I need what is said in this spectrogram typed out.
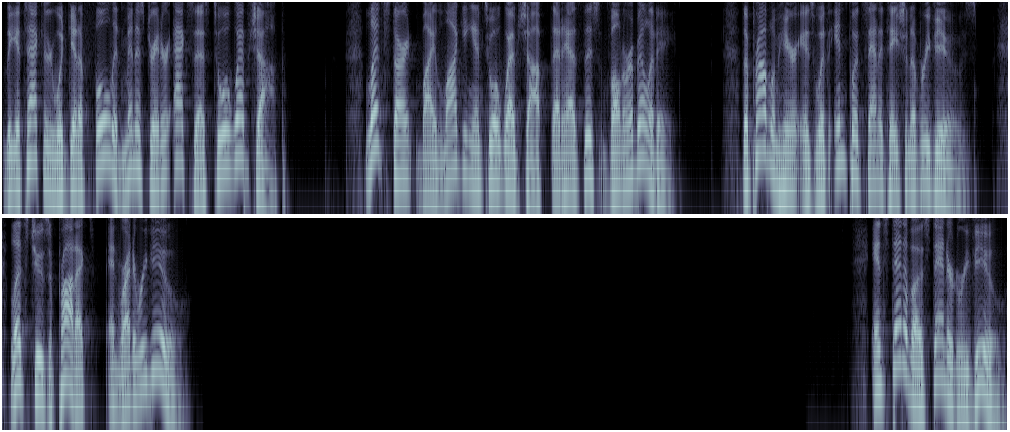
the attacker would get a full administrator access to a web shop. Let's start by logging into a web shop that has this vulnerability. The problem here is with input sanitation of reviews. Let's choose a product and write a review. Instead of a standard review,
